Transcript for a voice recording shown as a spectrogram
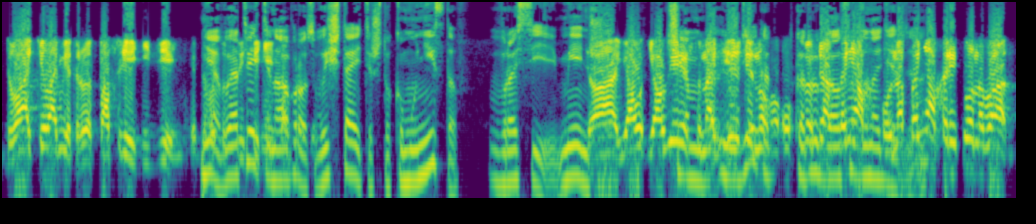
2 километра, вот последний день. Это Не, вот вы ответьте на вопрос. Вы считаете, что коммунистов в России меньше, да, я, я уверен, чем что Надежде, людей, но, которые ну, голосуют за Надежду. Он обгонял Харитонова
